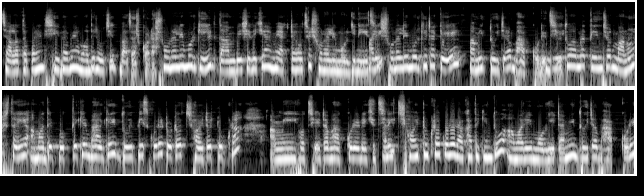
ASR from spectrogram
চালাতে পারেন সেইভাবে আমাদের উচিত বাজার করা। সোনালী মুরগির দাম বেশি দেখে আমি একটা হচ্ছে সোনালী মুরগি নিয়েছি। সোনালী মুরগিটাকে আমি দুইটা ভাগ করে যেহেতু আমরা তিনজন মানুষ তাই আমাদের প্রত্যেকের ভাগে দুই পিস করে টোটাল ছয়টা টুকরা আমি হচ্ছে এটা ভাগ করে রেখেছি। আর এই ছয় টুকরা করে রাখাতে কিন্তু আমার এই মুরগিটা আমি দুইটা ভাগ করে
